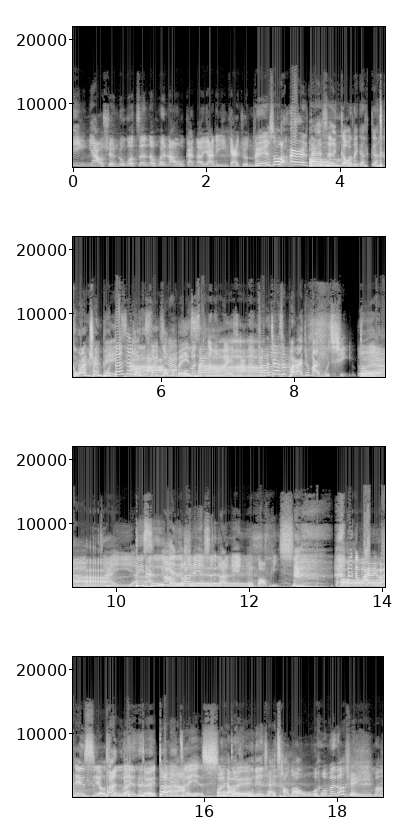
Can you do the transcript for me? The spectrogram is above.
硬要选。如果真的会让我感到压力，应该就比如说二单身狗那个跟这个完全不单身狗是三个我们没我们三个都没差差，房价是本来就买不起，对对啊，啊不在意啊。第四然后锻炼是锻炼，你管我屁事。他 他搞不好还没发现室友。锻炼，对锻炼这个也是。我还想对五点起来吵到我，我们都选一吗？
